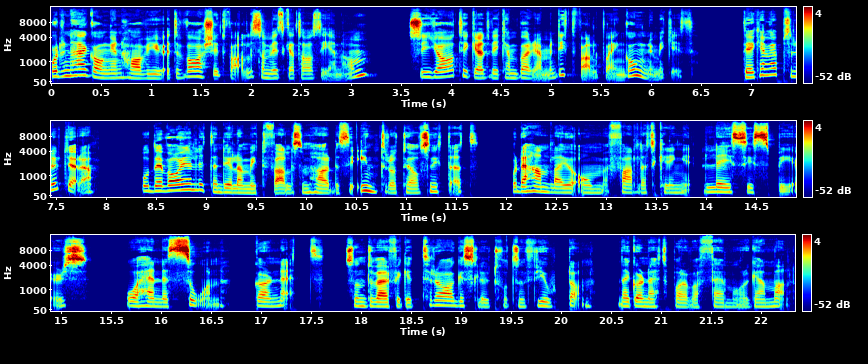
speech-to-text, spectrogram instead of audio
Och den här gången har vi ju ett varsitt fall som vi ska ta oss igenom. Så jag tycker att vi kan börja med ditt fall på en gång nu, Mickis. Det kan vi absolut göra. Och det var ju en liten del av mitt fall som hördes i intro till avsnittet. Och det handlar ju om fallet kring Lacey Spears och hennes son Garnett, som tyvärr fick ett tragiskt slut 2014 när Garnett bara var fem år gammal.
